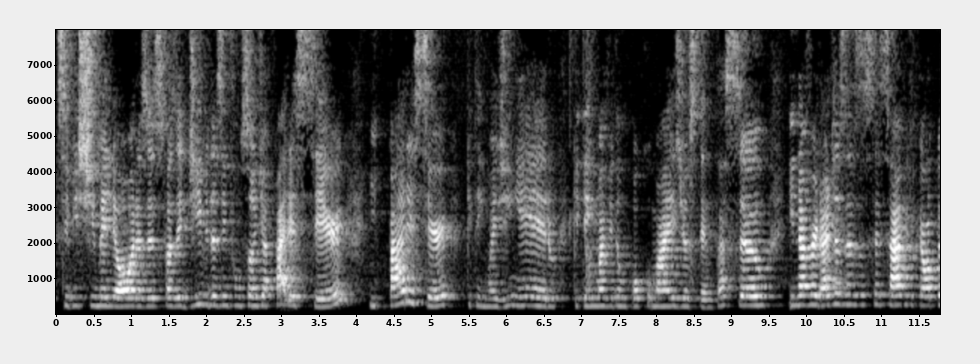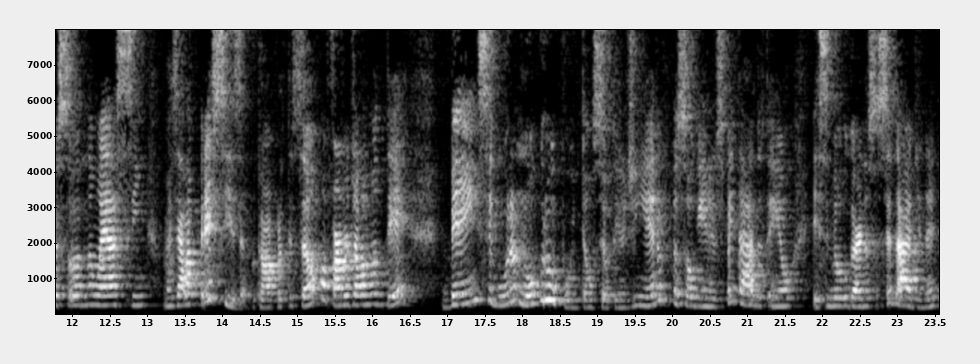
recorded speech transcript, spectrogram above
se vestir melhor, às vezes fazer dívidas em função de aparecer e parecer que tem mais dinheiro, que tem uma vida um pouco mais de ostentação. E na verdade, às vezes você sabe que aquela pessoa não é assim, mas ela precisa, porque é uma proteção, uma forma de ela manter bem segura no grupo. Então, se eu tenho dinheiro, eu sou alguém respeitado, eu tenho esse meu lugar na sociedade, né?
